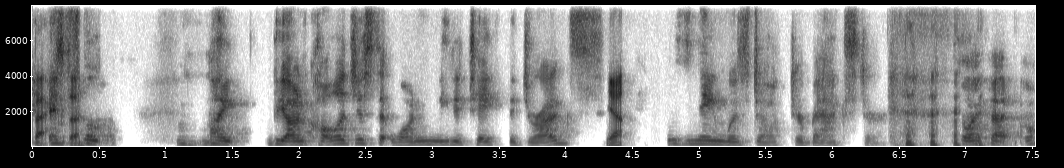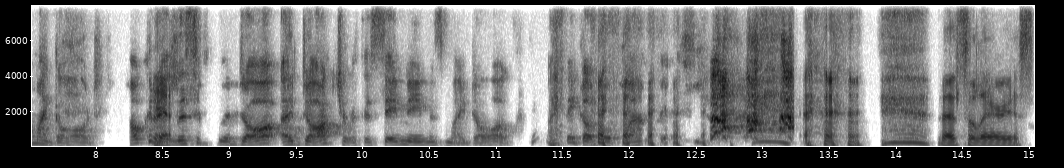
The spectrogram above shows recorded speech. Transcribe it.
Baxter. And so my the oncologist that wanted me to take the drugs, Yeah. His name was Dr. Baxter. so I thought, oh my God, how could Yeah. I listen to a dog a doctor with the same name as my dog? I think I'll go plant-based. That's hilarious.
